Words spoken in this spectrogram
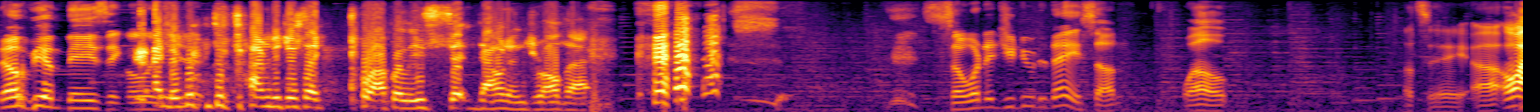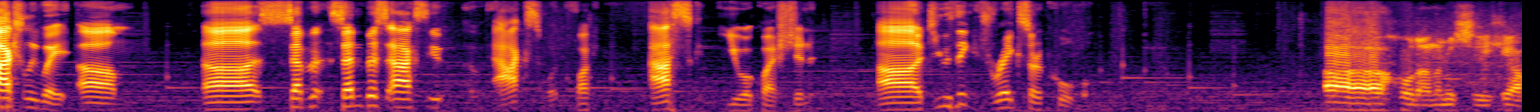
that would be amazing. Holy I never had the time to just like properly sit down and draw that. so what did you do today, son? Well, let's see. Uh, oh, actually, wait. Um, uh, Senbis asks you, asks what the fuck? Ask you a question. Uh, do you think drakes are cool? Uh, hold on, let me see here.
